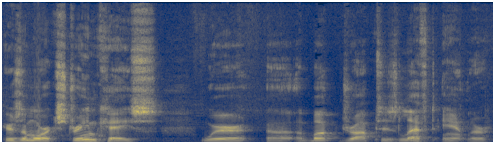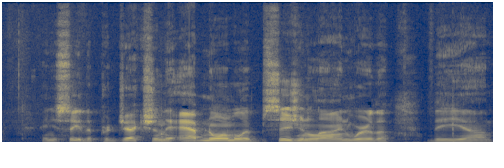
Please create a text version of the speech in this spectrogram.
Here's a more extreme case where uh, a buck dropped his left antler and you see the projection, the abnormal abscission line where the, the, uh,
